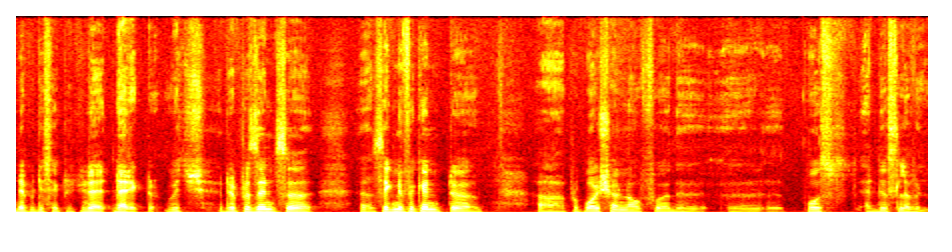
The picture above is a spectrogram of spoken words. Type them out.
deputy secretary di director, which represents a, a significant proportion of the posts at this level.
